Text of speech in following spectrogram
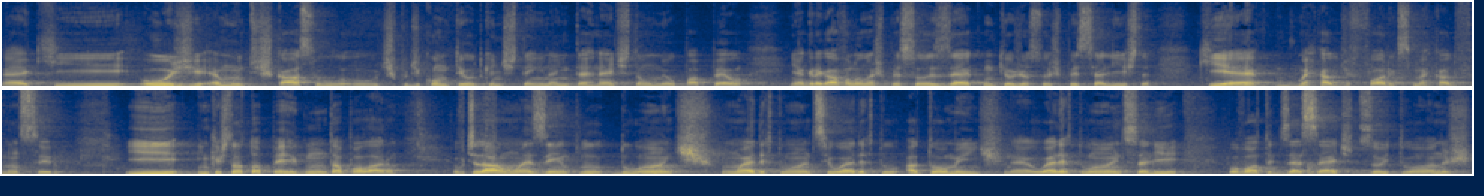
é que hoje é muito escasso o, o, tipo de conteúdo que a gente tem na internet, então o meu papel em agregar valor nas pessoas é com que eu já sou especialista, que é o mercado de Forex, mercado financeiro. E em questão da tua pergunta, Polaro, eu vou te dar um exemplo do antes, um Ederton antes e o Ederton atualmente. Né? O Ederton antes ali, por volta de 17, 18 anos,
